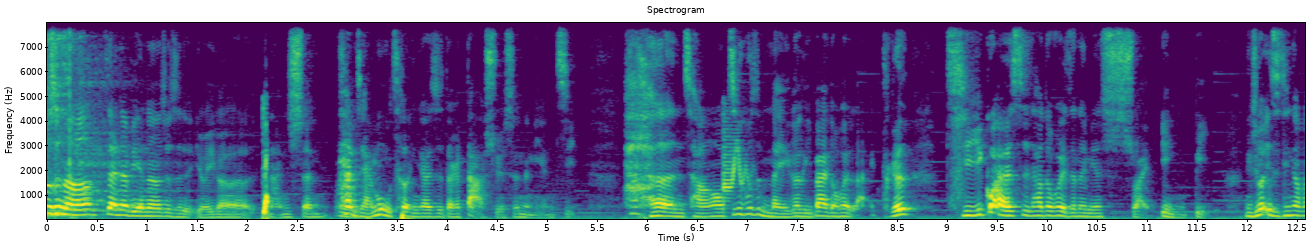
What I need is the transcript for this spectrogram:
就是呢，在那边呢，就是有一个男生，看起来目测应该是大概大学生的年纪，他很长哦，几乎是每个礼拜都会来。可是奇怪的是，他都会在那边甩硬币，你就一直听到，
